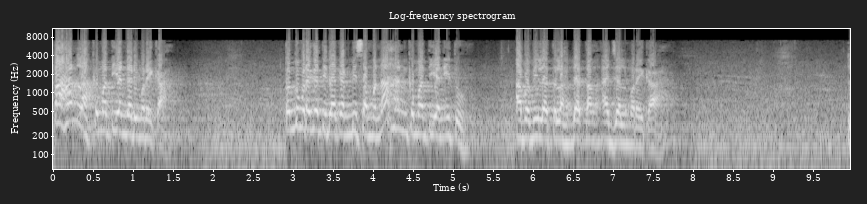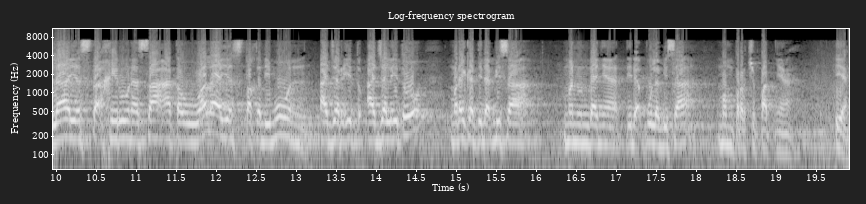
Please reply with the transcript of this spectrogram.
tahanlah kematian dari mereka. Tentu mereka tidak akan bisa menahan kematian itu apabila telah datang ajal mereka. La yastakhiruna sa'atan wa la yastaqdimun. Ajal itu ajal itu mereka tidak bisa menundanya, tidak pula bisa mempercepatnya. Iya.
